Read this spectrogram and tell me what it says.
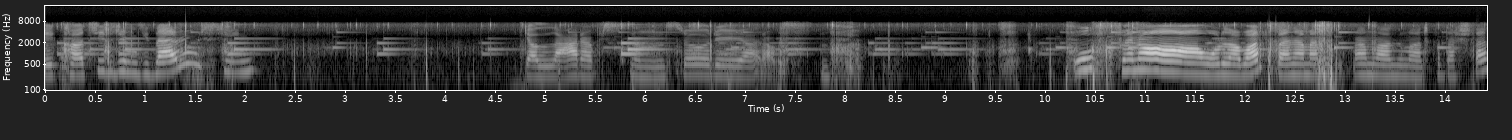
E, katilcim gider misin? Yallah Arabistan, Suriye Arabistan. Of fena orada var. Ben hemen gitmem lazım arkadaşlar.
